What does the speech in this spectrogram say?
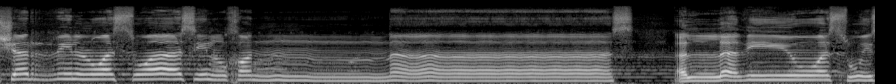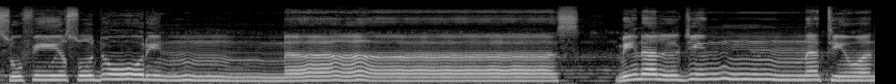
شر الوسواس الخناس الذي يوسوس في صدور الناس من الجنة والناس.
